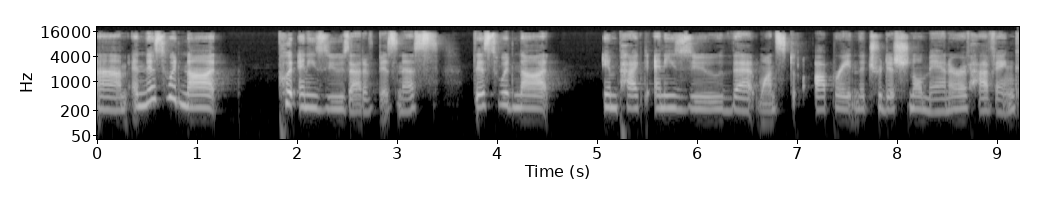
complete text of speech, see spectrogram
Um, and this would not put any zoos out of business. This would not impact any zoo that wants to operate in the traditional manner of having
